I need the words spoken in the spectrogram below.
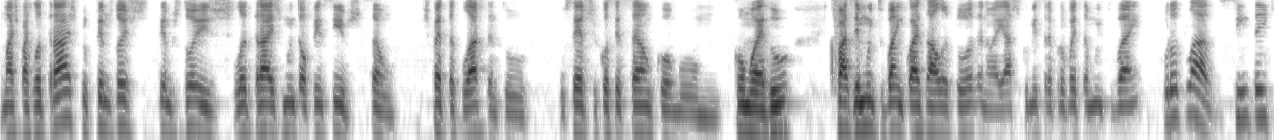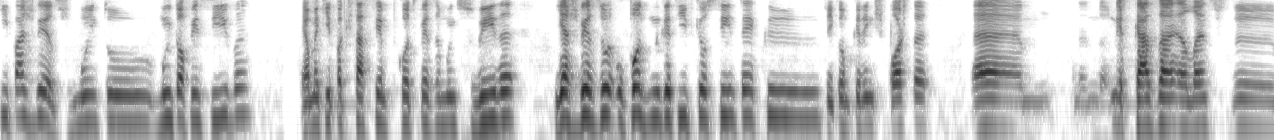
mais para as laterais, porque temos dois, temos dois laterais muito ofensivos que são espetaculares, tanto o, o Sérgio Conceição como, como o Edu, que fazem muito bem quase a ala toda, não é? Acho que o Mister aproveita muito bem. Por outro lado, sinto a equipa às vezes muito, muito ofensiva, é uma equipa que está sempre com a defesa muito subida, e às vezes o, o ponto negativo que eu sinto é que fica um bocadinho exposta neste caso a, a lances de,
